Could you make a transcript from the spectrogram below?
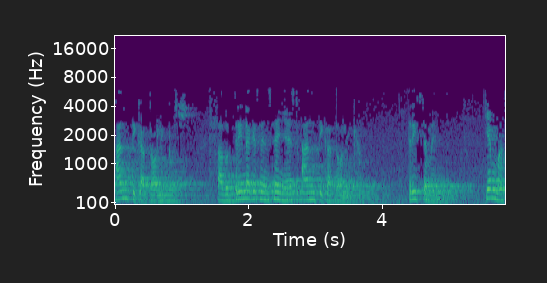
anticatólicos. La doctrina que se enseña es anticatólica, tristemente. ¿Quién más?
